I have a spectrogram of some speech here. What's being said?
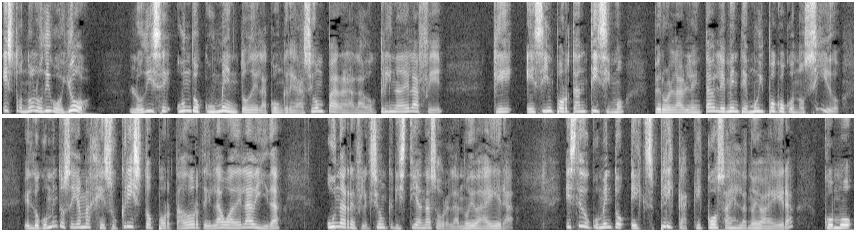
Esto no lo digo yo, lo dice un documento de la Congregación para la Doctrina de la Fe que es importantísimo pero lamentablemente muy poco conocido. El documento se llama Jesucristo, portador del agua de la vida, una reflexión cristiana sobre la nueva era. Este documento explica qué cosa es la nueva era, cómo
